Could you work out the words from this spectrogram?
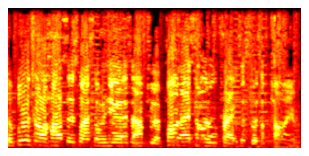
The blue house is last over here is after a excellent friend just waste of time.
